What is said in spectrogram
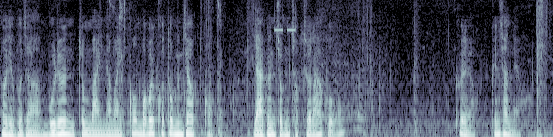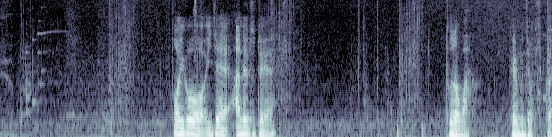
어디 보자. 물은 좀 많이 남아있고 먹을 것도 문제없고 약은 좀 적절하고 그래요. 괜찮네요. 어 이거 이제 안 해도 돼. 돌아와. 별 문제 없을 거야.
